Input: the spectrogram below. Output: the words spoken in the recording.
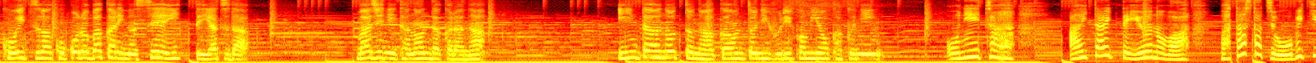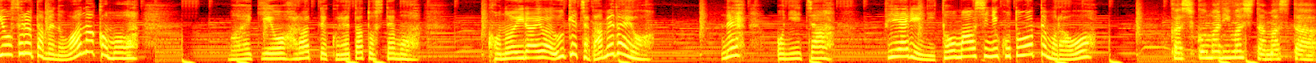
こいつは心ばかりの誠意ってやつだ。マジに頼んだからな。インターノットのアカウントに振り込みを確認。お兄ちゃん会いたいっていうのは私たちをおびき寄せるための罠かも。前金を払ってくれたとしてもこの依頼は受けちゃダメだよ。ねお兄ちゃんフェアリーに遠回しに断ってもらおう。かしこまりましたマスター。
